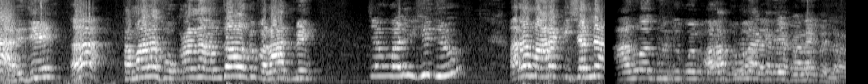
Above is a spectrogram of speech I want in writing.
હરીજી હા? તમારા છોકરાને સમજાવો કે ભલા આદમી? ચમ વળી શું થયું અરે મારા કિશન ને આનું આ બોલજો કોઈ અડાપરું ના કરે ભૂલ નહીં પહેલા.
